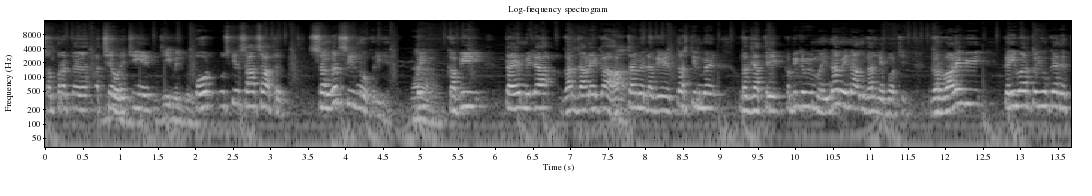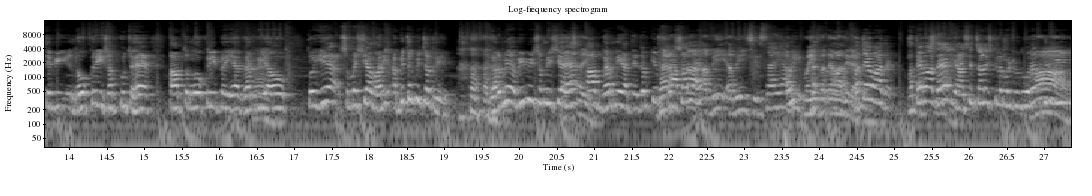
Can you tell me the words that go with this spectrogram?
संपर्क अच्छे होने चाहिए। जी बिल्कुल। और उसके साथ साथ संघर्षशील नौकरी है। भाई हाँ। कभी टाइम मिला घर जाने का हाँ। हफ़्ता में लगे दस दिन में लग जाते कभी कभी महीना महीना हम घर नहीं पहुँचे। घर वाले भी कई बार तो यूँ कह देते भी नौकरी सब कुछ है आप तो नौकरी पे या घर भी हाँ। आओ तो ये समस्या हमारी अभी तक भी चल रही है घर में अभी भी समस्या अच्छा है आप घर नहीं आते जबकि अभी अभी सिरसा है अभी फतेहाबाद ही हैं? फतेहाबाद है फतेहाबाद है यहाँ से चालीस किलोमीटर दूर है हाँ।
